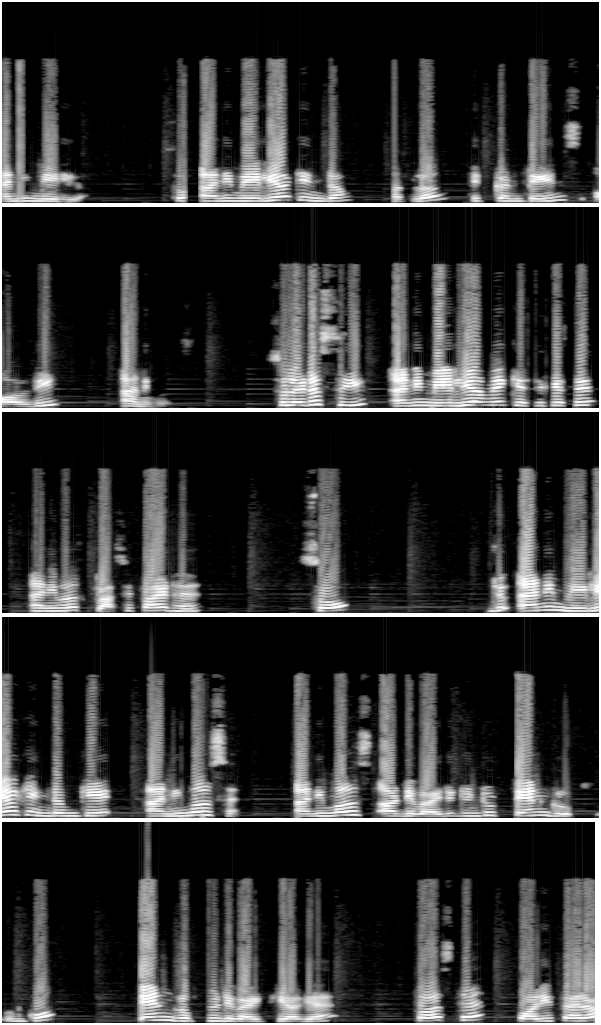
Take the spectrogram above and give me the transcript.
एनिमेलिया सो एनिमेलिया किंगडम मतलब it contains all the animals so let us see animalia में कैसे कैसे एनिमल्स क्लासिफाइड हैं. सो so, जो एनिमेलिया किंगडम के एनिमल्स हैं animals are divided into ten groups उनको टेन ग्रुप्स में डिवाइड किया गया है। फ़र्स्ट है पॉरीफेरा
